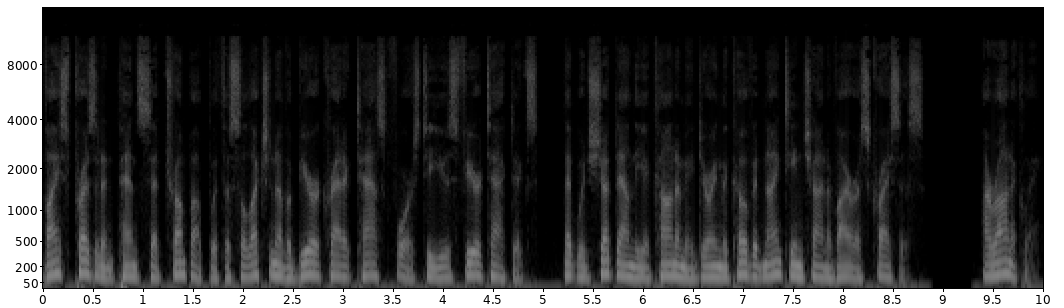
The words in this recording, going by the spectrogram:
Vice President Pence set Trump up with the selection of a bureaucratic task force to use fear tactics that would shut down the economy during the COVID 19 China virus crisis. Ironically,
